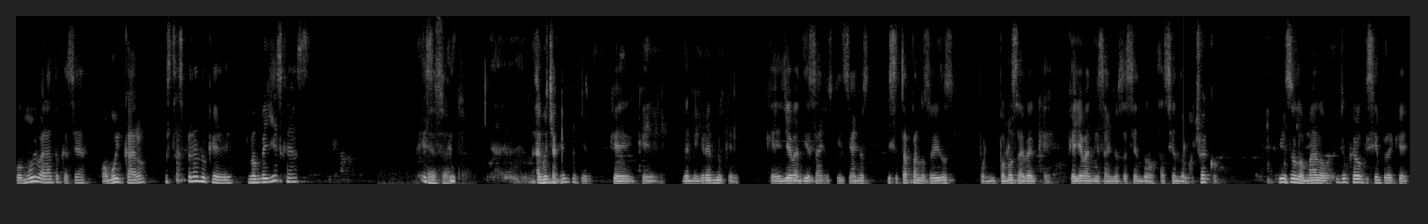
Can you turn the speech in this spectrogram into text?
por muy barato que sea o muy caro, está esperando que lo embellezcas. Es, Exacto. Es, hay mucha gente que, que, que, de mi gremio que, que llevan 10 años, 15 años y se tapan los oídos por, por no saber que, que, llevan 10 años haciendo, haciéndolo chueco. Y eso es lo malo. Yo creo que siempre hay que,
